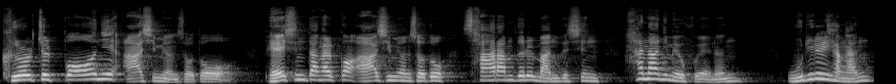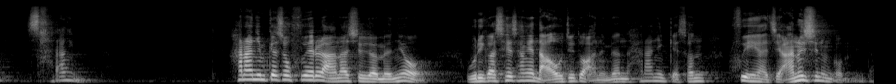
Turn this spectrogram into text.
그럴 줄 뻔히 아시면서도 배신당할 거 아시면서도 사람들을 만드신 하나님의 후회는 우리를 향한 사랑입니다. 하나님께서 후회를 안 하시려면요. 우리가 세상에 나오지도 않으면 하나님께서는 후회하지 않으시는 겁니다.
